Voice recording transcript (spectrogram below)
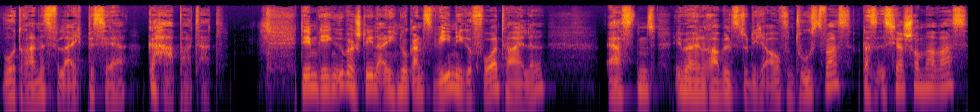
woran es vielleicht bisher gehapert hat? Demgegenüber stehen eigentlich nur ganz wenige Vorteile. Erstens, immerhin rabbelst du dich auf und tust was. Das ist ja schon mal was.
